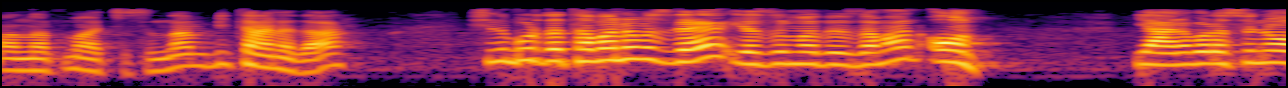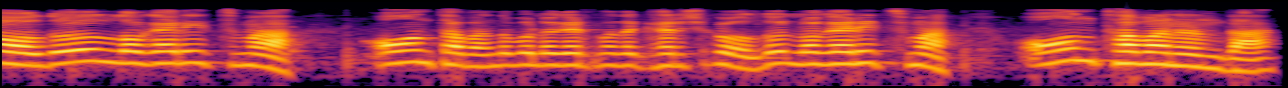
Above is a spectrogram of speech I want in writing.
anlatma açısından bir tane daha. Şimdi burada tabanımız ne? Yazılmadığı zaman 10. Yani burası ne oldu? Logaritma 10 tabanında bu logaritmada karışık oldu. Logaritma 10 tabanında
